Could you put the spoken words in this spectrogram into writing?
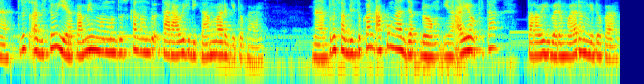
Nah, terus abis itu ya kami memutuskan untuk tarawih di kamar gitu kan. Nah, terus abis itu kan aku ngajak dong, ya ayo kita tarawih bareng-bareng gitu kan.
